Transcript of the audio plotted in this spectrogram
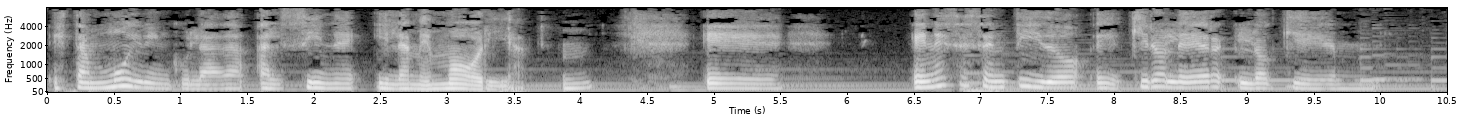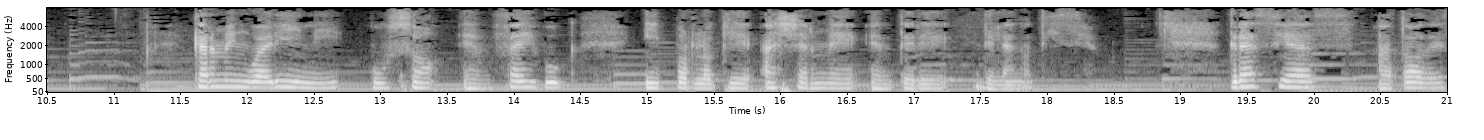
está muy vinculada al cine y la memoria. Eh, en ese sentido, eh, quiero leer lo que mm, Carmen Guarini puso en Facebook y por lo que ayer me enteré de la noticia. Gracias a todos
